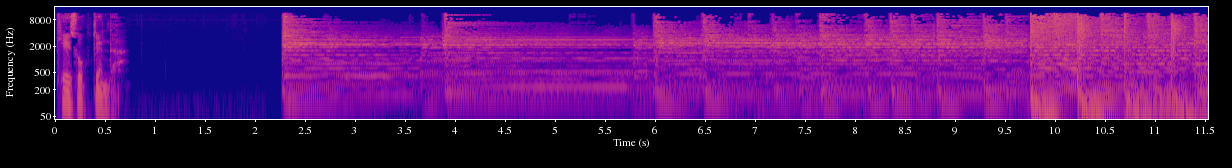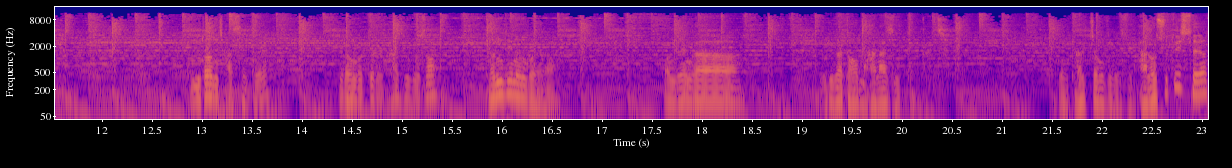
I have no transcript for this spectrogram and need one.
계속된다. 이런 자세들, 이런 것들을 가지고서 견디는 거예요. 언젠가 우리가 더 많아질 때까지. 결정적이죠. 안 올 수도 있어요.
